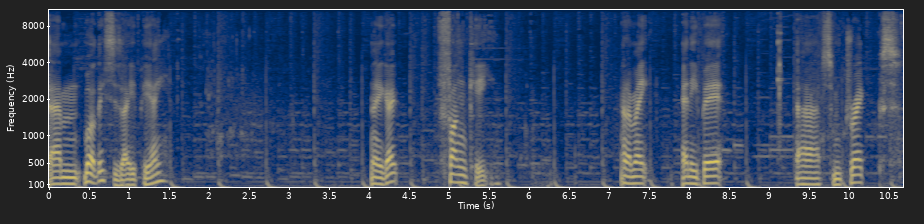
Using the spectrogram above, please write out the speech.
Um, well this is APA. There you go. Funky. Hello mate, any beer? Uh, have some dregs.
